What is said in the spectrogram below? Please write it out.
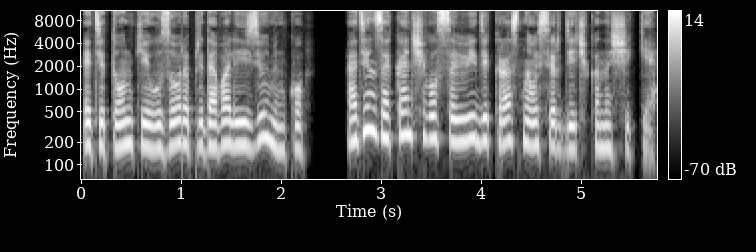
Эти тонкие узоры придавали изюминку, один заканчивался в виде красного сердечка на щеке.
